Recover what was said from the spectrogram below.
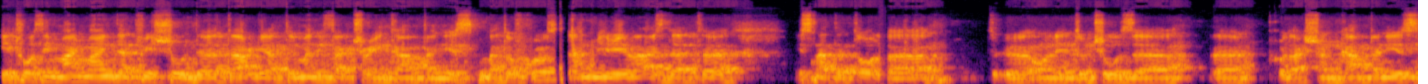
it was in my mind that we should uh, target the manufacturing companies. But of course, then we realized that uh, it's not at all uh, to, uh, only to choose uh, uh, production companies,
